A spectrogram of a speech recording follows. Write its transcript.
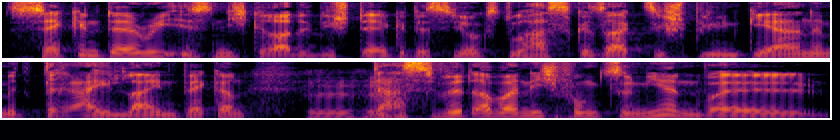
Secondary ist nicht gerade die Stärke des Seahawks. Du hast gesagt, sie spielen gerne mit drei Linebackern. Mhm. Das wird aber nicht funktionieren, weil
